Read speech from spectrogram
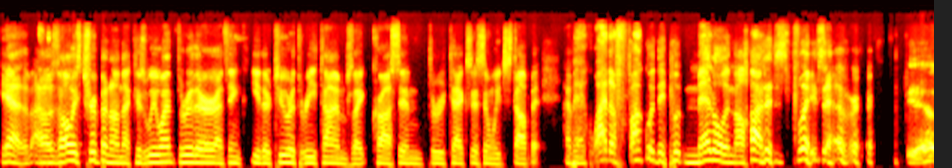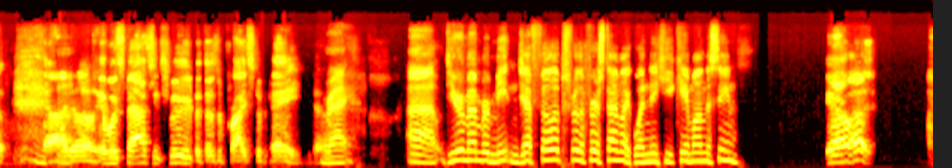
Yeah, I was always tripping on that because we went through there, I think either two or three times, like crossing through Texas, and we'd stop it. I'd be like, why the fuck would they put metal in the hottest place ever? Yeah, I uh, know. It was fast and smooth, but there's a price to pay. You know? Right. Uh, do you remember meeting Jeff Phillips for the first time? Like when he came on the scene? Yeah, I, I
